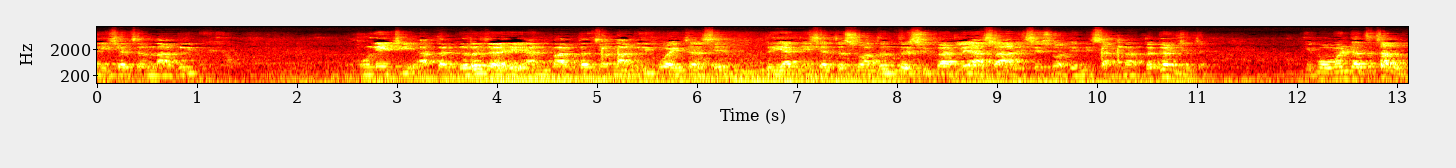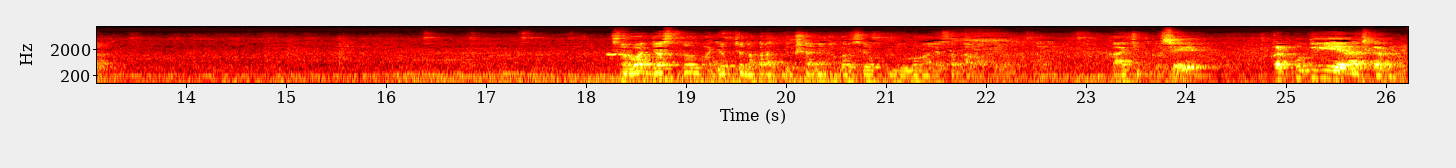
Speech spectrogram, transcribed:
देशाचं नागरिक होण्याची आता गरज आहे आणि भारताचं नागरिक व्हायचं असेल तर या देशाचं स्वातंत्र्य स्वीकारले असं आर एस एस सांगणं आता गरजेचं आहे. ही मोमेंट आता चालू. सर्वात जास्त भाजपचे नगराध्यक्ष आणि नगरसेवक निवडून आल्याचा दावा केला जात आहे. काय चित्र असे कटपुतली आहे राजकारण.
